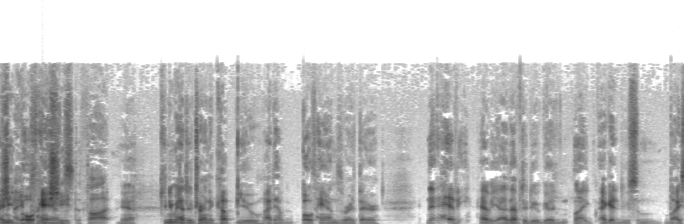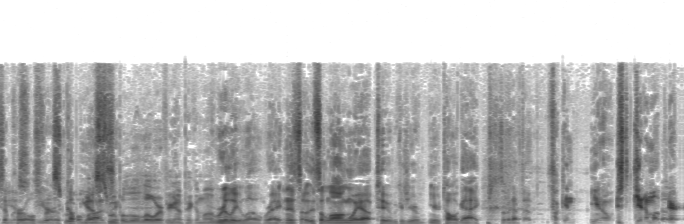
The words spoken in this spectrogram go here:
I need both hands. appreciate hands. the thought. Yeah. Can you imagine trying to cup you? I'd have both hands right there. Heavy, heavy. I'd have to do a good, like, I got to do some bicep You curls for a swoop, couple you months. Swoop a little lower if you're going to pick them up. really low, right? And it's a, it's a long way up too because you're you're a tall guy, so I'd have to fucking you know just get him up there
